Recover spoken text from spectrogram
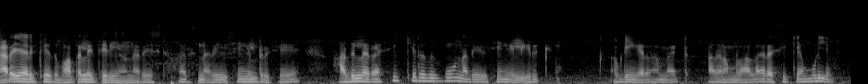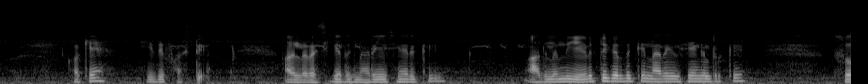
நிறையா இருக்குது அது பார்த்தாலே தெரியும். நிறைய ஸ்டார்ஸ் நிறைய விஷயங்கள் இருக்குது அதில் ரசிக்கிறதுக்கும் நிறைய விஷயங்கள் இருக்குது அப்படிங்கிறதான் மேட்ரு அதை நம்மளால் ரசிக்க முடியும். ஓகே இது ஃபஸ்ட்டு அதில் ரசிக்கிறதுக்கு நிறைய விஷயம் இருக்குது அதுலேருந்து எடுத்துக்கிறதுக்கு நிறைய விஷயங்கள் இருக்குது ஸோ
